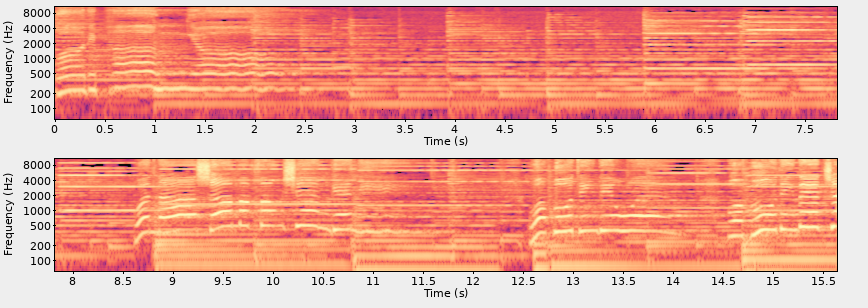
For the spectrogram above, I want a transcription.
我的朋友？我拿什么奉献给你？我不停地问，我不停地找，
